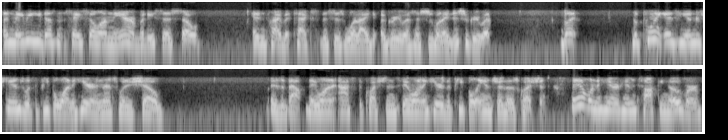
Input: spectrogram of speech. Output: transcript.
and maybe he doesn't say so on the air, but he says so in private text. This is what I agree with. This is what I disagree with. But the point is, he understands what the people want to hear, and that's what his show is about. They want to ask the questions. They want to hear the people answer those questions. They don't want to hear him talking over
